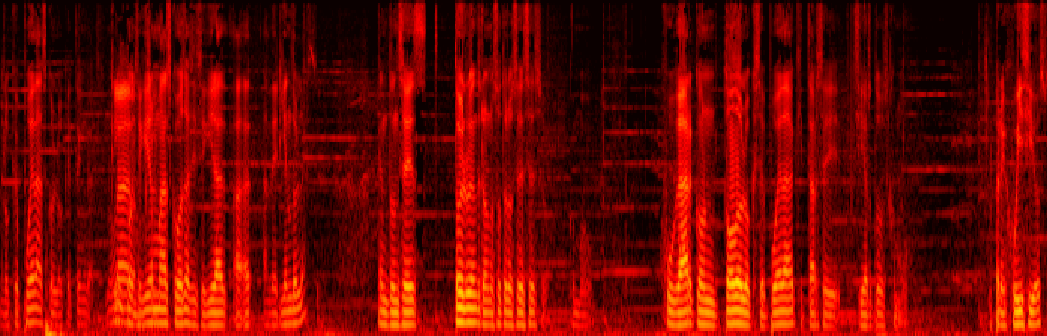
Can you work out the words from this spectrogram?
lo que puedas con lo que tengas, ¿no? Y conseguir más cosas y seguir a- a- adheriéndolas. Entonces, todo el ruido entre nosotros es eso, como jugar con todo lo que se pueda, quitarse ciertos como prejuicios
